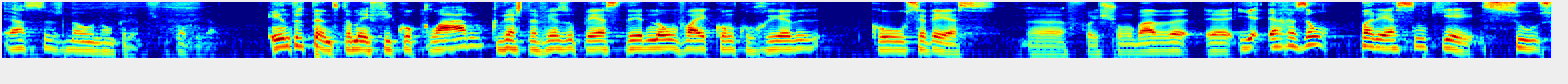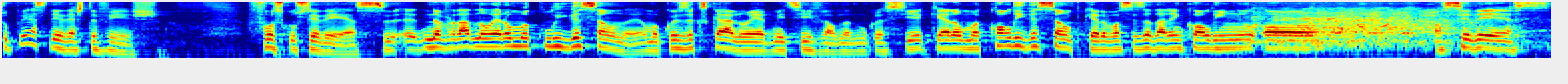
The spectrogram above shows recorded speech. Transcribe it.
Essas não, não queremos. Muito obrigado. Entretanto, também ficou claro que desta vez o PSD não vai concorrer com o CDS. Ah, foi chumbada. ah, e a, a razão parece-me que é, se o, se o PSD desta vez fosse com o CDS, ah, na verdade não era uma coligação, não é? Uma coisa que se calhar não é admissível na democracia, que era uma coligação, porque era vocês a darem colinho ao, ao CDS.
